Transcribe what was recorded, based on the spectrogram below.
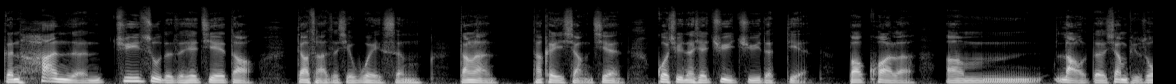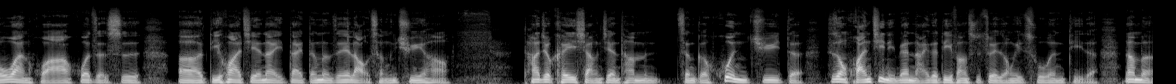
跟汉人居住的这些街道，调查这些卫生。当然，他可以想见过去那些聚居的点，包括了嗯老的，像比如说万华或者是呃迪化街那一带等等这些老城区哈。他就可以想见他们整个混居的这种环境里面，哪一个地方是最容易出问题的？那么，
